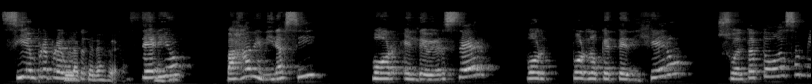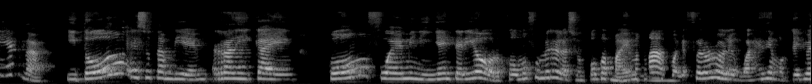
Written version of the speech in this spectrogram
Siempre pregunto, ¿en serio vas a vivir así? ¿Por el deber ser? ¿Por, por lo que te dijeron? Suelta toda esa mierda. Y todo eso también radica en cómo fue mi niña interior, cómo fue mi relación con papá y mamá, cuáles fueron los lenguajes de amor que yo,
